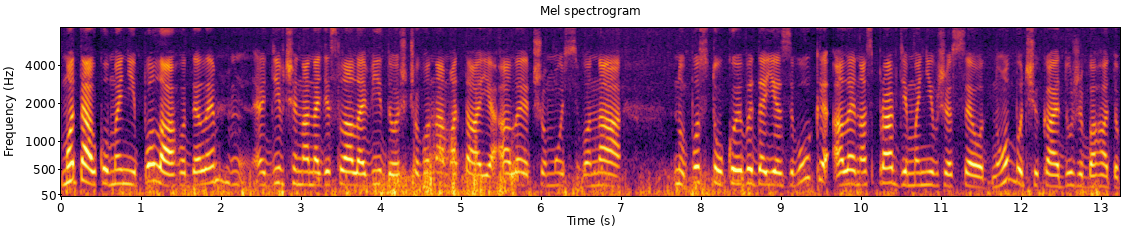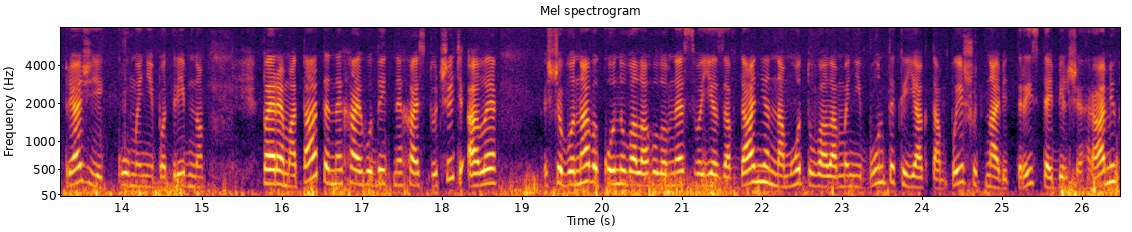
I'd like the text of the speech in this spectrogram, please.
Моталку мені полагодили. Е, Дівчина надіслала відео, що вона мотає, але чомусь вона ну, постукує, видає звуки, але насправді мені вже все одно, бо чекає дуже багато пряжі, яку мені потрібно перемотати. Нехай гудить, нехай стучить, але щоб вона виконувала головне своє завдання, намотувала мені бунтики, як там пишуть, навіть 300 і більше грамів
